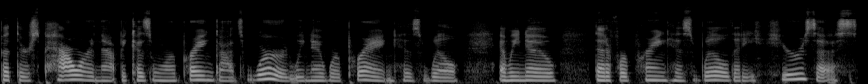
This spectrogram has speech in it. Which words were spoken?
but there's power in that because when we're praying God's word, we know we're praying His will. And we know that if we're praying His will, that He hears us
